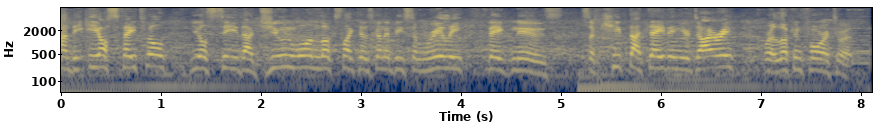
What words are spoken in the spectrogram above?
and the EOS Faithful, you'll see that June 1 looks like there's going to be some really big news. So keep that date in your diary. We're looking forward to it.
